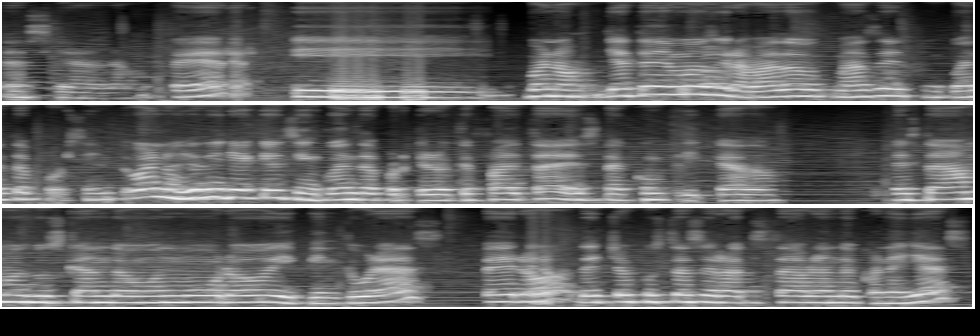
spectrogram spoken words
hacia la mujer. Y bueno, ya tenemos grabado más del 50%. Bueno, yo diría que el 50% porque lo que falta está complicado. Estábamos buscando un muro y pinturas, pero de hecho justo hace rato estaba hablando con ellas.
